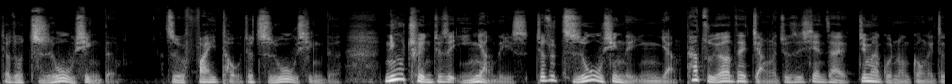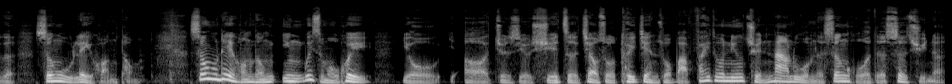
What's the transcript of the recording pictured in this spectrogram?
叫做植物性的。是 phyto 就植物性的，nutrient 就是营养的意思，叫做植物性的营养。它主要在讲的就是现在静脉滚龙供给这个生物类黄酮。生物类黄酮因为什么会有呃，就是有学者教授推荐说把 phytonutrient 纳入我们的生活的摄取呢？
